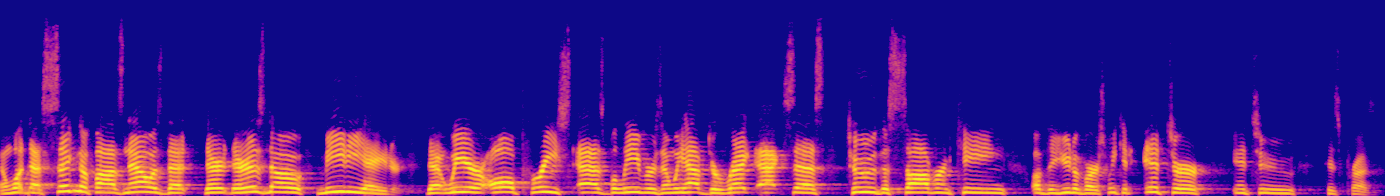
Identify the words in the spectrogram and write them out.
And what that signifies now is that there, there is no mediator, that we are all priests as believers and we have direct access to the sovereign king of the universe. We can enter into his presence.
